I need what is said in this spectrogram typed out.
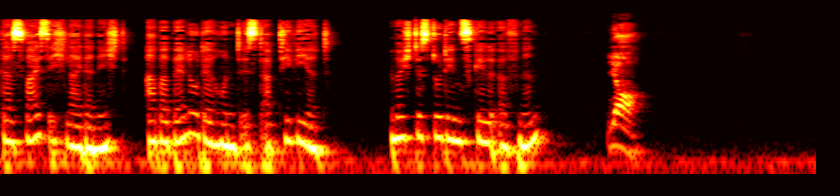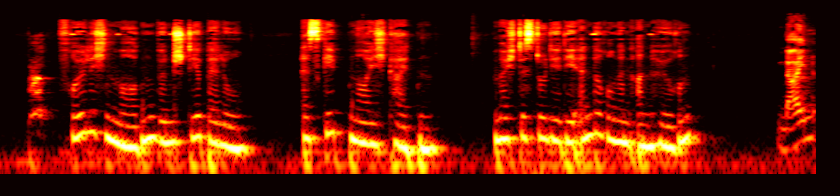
Das weiß ich leider nicht, aber Bello der Hund ist aktiviert. Möchtest du den Skill öffnen? Ja, Fröhlichen Morgen wünscht dir Bello. Es gibt Neuigkeiten. Möchtest du dir die Änderungen anhören? nein,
